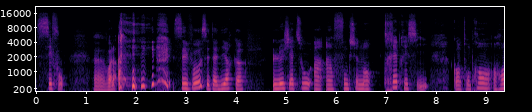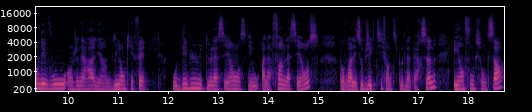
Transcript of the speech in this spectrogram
C'est faux. Euh, voilà, c'est faux, c'est-à-dire que le shiatsu a un fonctionnement très précis. Quand on prend rendez-vous, en général, il y a un bilan qui est fait au début de la séance et ou à la fin de la séance pour voir les objectifs un petit peu de la personne. Et en fonction de ça,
